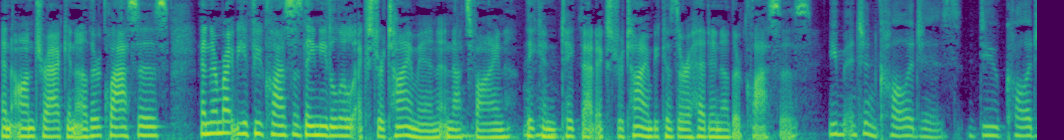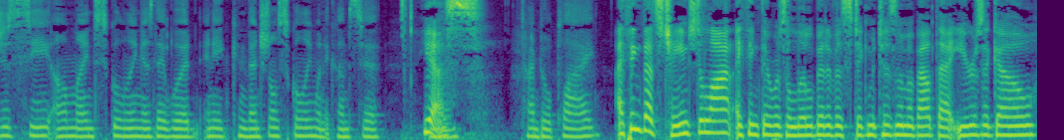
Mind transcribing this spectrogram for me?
and on track in other classes. And there might be a few classes they need a little extra time in, and that's fine. They can take that extra time because they're ahead in other classes. You mentioned colleges. Do colleges see online schooling as they would any conventional schooling when it comes to Yes. time to apply? I think that's changed a lot. I think there was a little bit of a stigmatism about that years ago,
